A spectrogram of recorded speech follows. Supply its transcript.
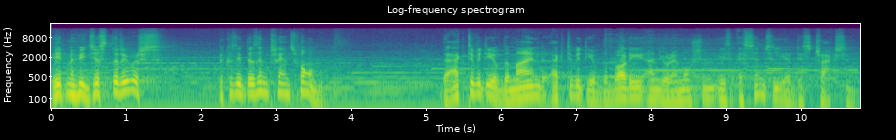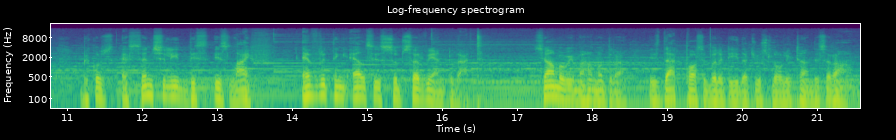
it may be just the reverse because it doesn't transform. The activity of the mind, activity of the body and your emotion is essentially a distraction because essentially this is life. Everything else is subservient to that. Shambhavi Mahamudra is that possibility that you slowly turn this around.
